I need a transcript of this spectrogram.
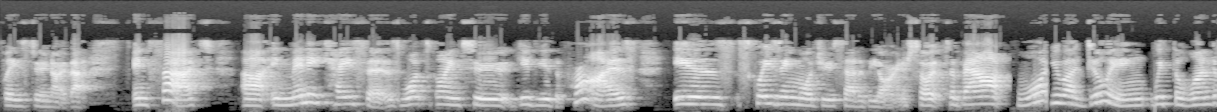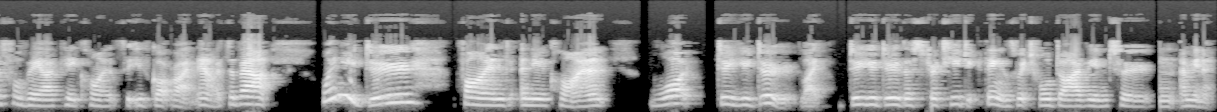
please do know that. In fact, uh, in many cases, what's going to give you the prize is squeezing more juice out of the orange. So it's about what you are doing with the wonderful VIP clients that you've got right now. It's about when you do find a new client, what do you do? Like, do you do the strategic things, which we'll dive into in a minute?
